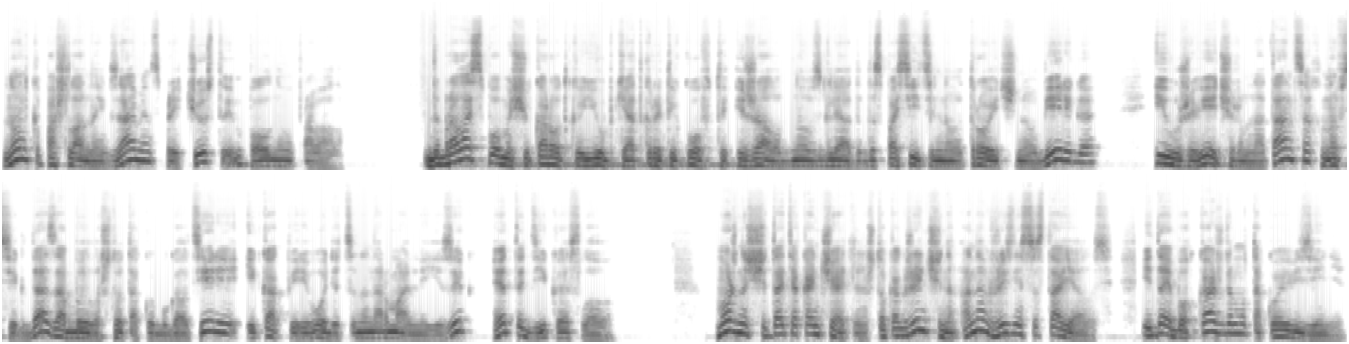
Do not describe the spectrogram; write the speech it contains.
Нонка пошла на экзамен с предчувствием полного провала. Добралась с помощью короткой юбки, открытой кофты и жалобного взгляда до спасительного троечного берега и уже вечером на танцах навсегда забыла, что такое бухгалтерия и как переводится на нормальный язык это дикое слово. Можно считать окончательно, что как женщина она в жизни состоялась, и дай бог каждому такое везение.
